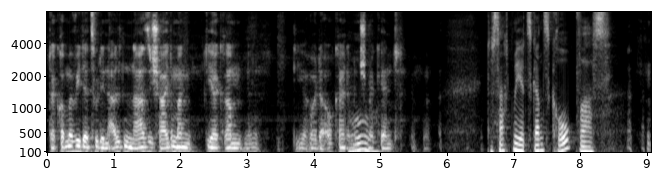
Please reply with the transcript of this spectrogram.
da kommen wir wieder zu den alten Nasi-Scheidemann-Diagrammen, ne, die heute auch keiner oh. Mensch mehr kennt. Das sagt mir jetzt ganz grob was.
